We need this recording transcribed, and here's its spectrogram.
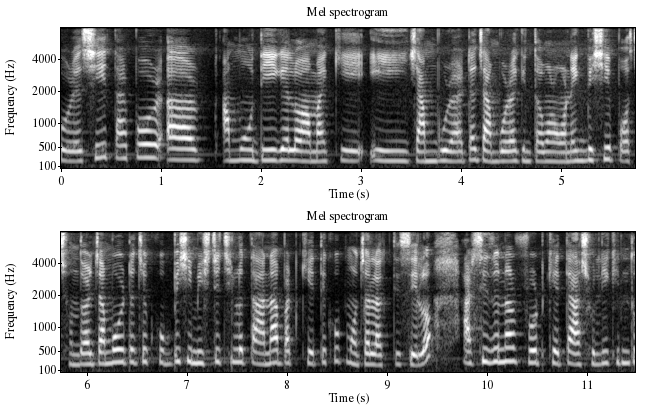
করেছি। তারপর আম্মু দিয়ে গেল আমাকে এই জাম্বুরাটা। জাম্বুরা কিন্তু আমার অনেক বেশি পছন্দ। আর জাম্বুরাটা যে খুব বেশি মিষ্টি ছিল তা না বাট খেতে খুব মজা লাগতেছিল। আর সিজনাল ফ্রুট খেতে আসলেই কিন্তু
